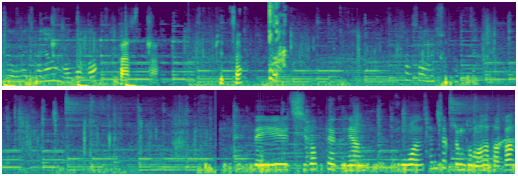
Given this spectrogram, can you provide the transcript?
우리 오늘 저녁은 뭐 먹어? 파스타. 피자? 탄수화물 좀 먹자. 매일 집 앞에 그냥 공원 산책 정도만 하다가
